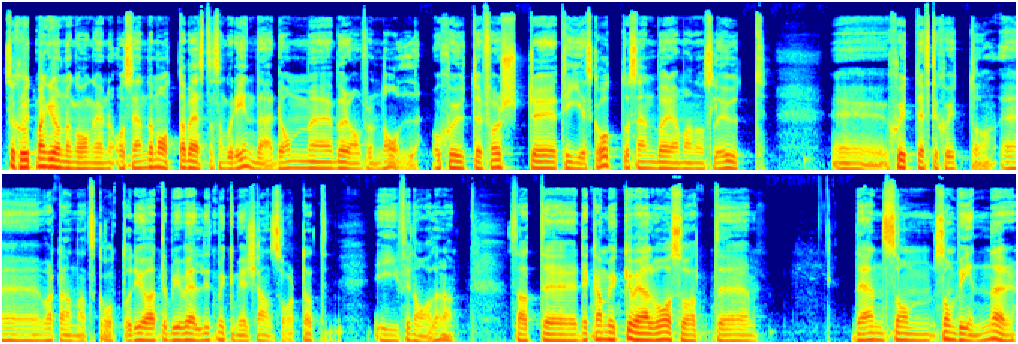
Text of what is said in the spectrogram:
så skjuter man grundomgången och sen de åtta bästa som går in där, de eh, börjar om från noll och skjuter först eh, tio skott och sen börjar man att slå ut eh, skytt efter skytt då, eh, vartannat skott och det gör att det blir väldigt mycket mer chansartat i finalerna. Så att eh, det kan mycket väl vara så att eh, den som, som vinner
